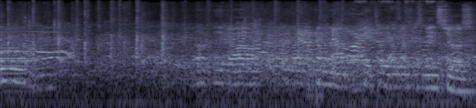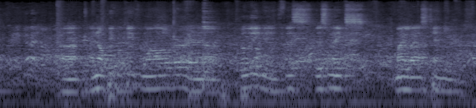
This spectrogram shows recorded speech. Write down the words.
Thank you. Well, thank you all everybody for coming out. I can't tell you how much this means to us. Uh, I know people came from all over, and uh, believe me, this this makes my last 10 years.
